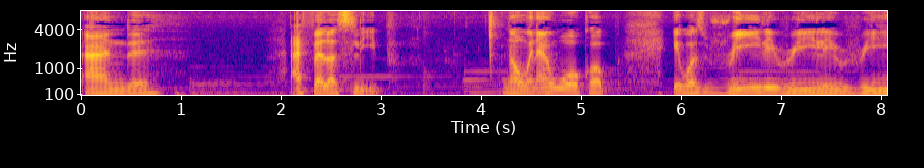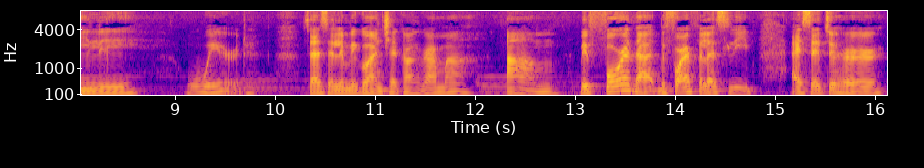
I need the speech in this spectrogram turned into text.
and I fell asleep. Now, when I woke up, it was really, really, really weird. So I said, let me go and check on grandma. Um, before that, before I fell asleep, I said to her,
